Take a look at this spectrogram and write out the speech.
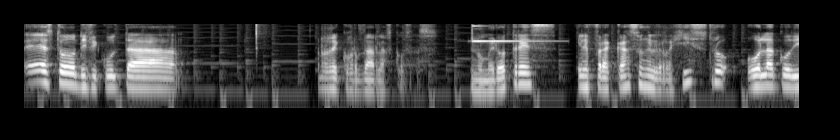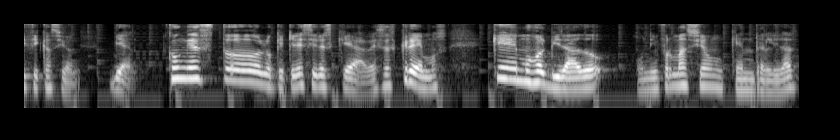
esto nos dificulta recordar las cosas. Número 3. El fracaso en el registro o la codificación. Bien, con esto lo que quiere decir es que a veces creemos que hemos olvidado una información que en realidad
